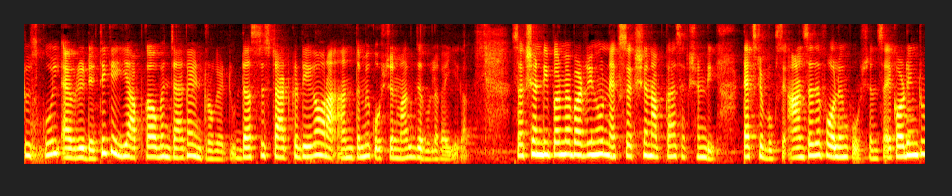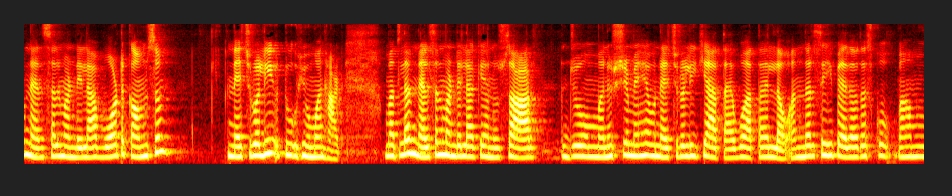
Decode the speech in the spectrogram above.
to school every day ठीक है, ये आपका बन जाएगा इंट्रोगेटिव दस से स्टार्ट करिएगा और अंत में क्वेश्चन मार्क ज़रूर लगाइएगा. सेक्शन डी पर मैं पढ़ रही हूँ. नेक्स्ट सेक्शन आपका है सेक्शन डी टेक्स्ट बुक से. Answer the following question according to Nelson Mandela what comes naturally to human heart मतलब नेल्सन मंडेला के अनुसार जो मनुष्य में है, वो नेचुरली क्या आता है? वो आता है लव अंदर से ही पैदा होता है, इसको हम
